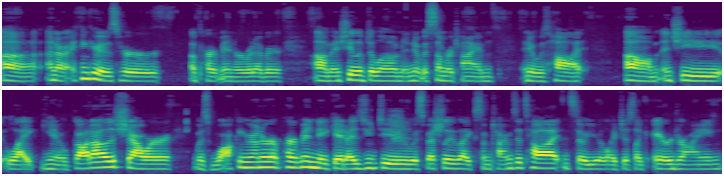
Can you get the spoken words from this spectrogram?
uh, I know, I think it was her apartment or whatever, um, and she lived alone, and it was summertime, and it was hot, um, and she like you know got out of the shower, was walking around her apartment naked as you do, especially like sometimes it's hot, and so you're like just like air drying.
